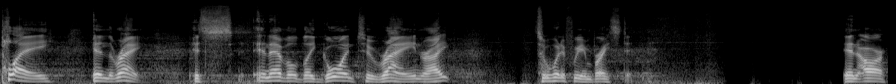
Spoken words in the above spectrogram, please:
play in the rain? It's inevitably going to rain, right? So, what if we embraced it? In our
